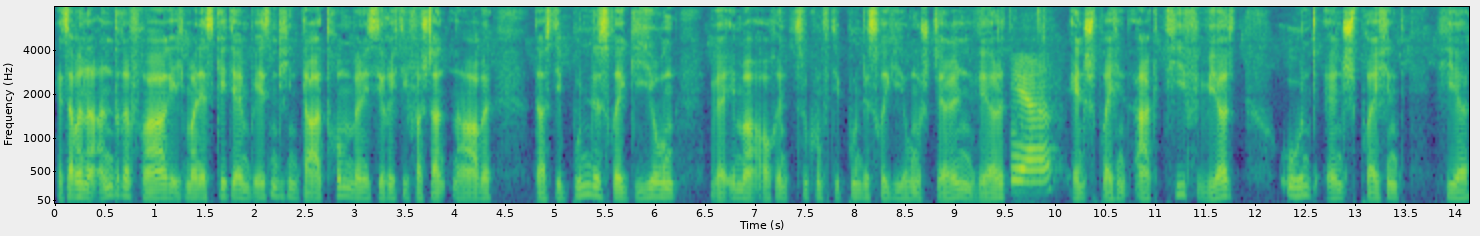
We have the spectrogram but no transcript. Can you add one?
Jetzt aber eine andere Frage. Ich meine, es geht ja im Wesentlichen darum, wenn ich Sie richtig verstanden habe, dass die Bundesregierung, wer immer auch in Zukunft die Bundesregierung stellen wird, ja. entsprechend aktiv wird und entsprechend hier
